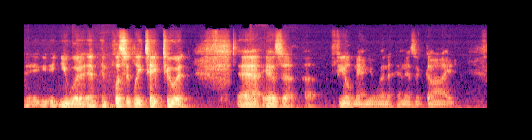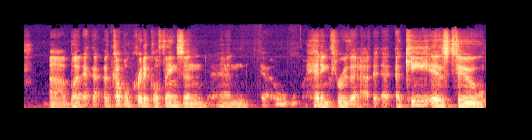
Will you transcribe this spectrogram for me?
you would implicitly take to it uh, as a, a, field manual and, and, as a guide. Uh, but a, a, couple critical things and and uh, heading through that. A, key is to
